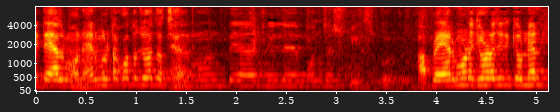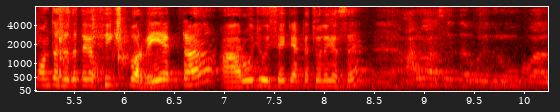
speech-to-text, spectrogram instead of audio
এটা অ্যালমন্ড অ্যালমন্ডটা কত জোড়া অ্যালমন্ড পেয়ার নিলে পড়বে। আপনার অ্যালমন্ডের জোড়া যদি কেউ নেন পঞ্চাশ হাজার টাকা ফিক্সড পড়বে। এই একটা আর ওই যে ওই সাইডে একটা চলে গেছে। হ্যাঁ, আরও আছে তারপরে এগুলো ওপাল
